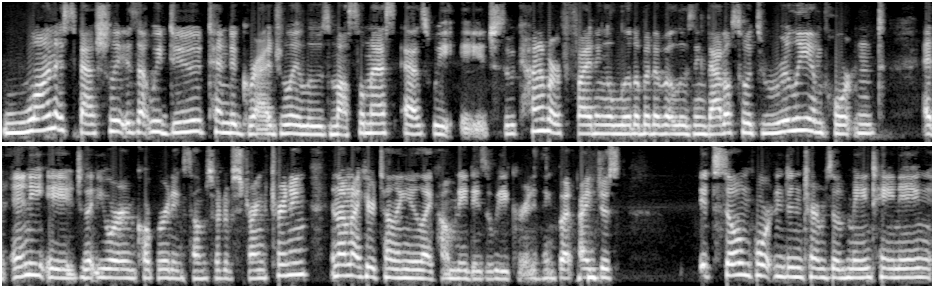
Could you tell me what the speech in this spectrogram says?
One especially is that we do tend to gradually lose muscle mass as we age. So we kind of are fighting a little bit of a losing battle. So it's really important at any age that you are incorporating some sort of strength training. And I'm not here telling you like how many days a week or anything, but I mm-hmm. just, it's so important in terms of maintaining,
